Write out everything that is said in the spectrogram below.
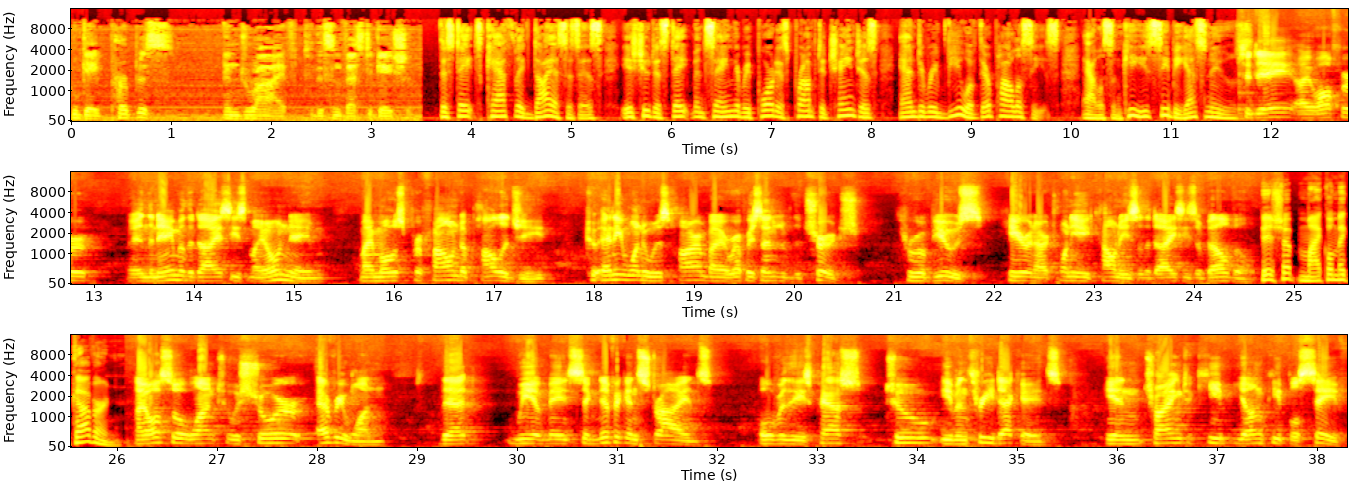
who gave purpose and drive to this investigation. The state's Catholic dioceses issued a statement saying the report has prompted changes and a review of their policies. Allison Keyes, CBS News. Today, I offer, in the name of the diocese, my own name, my most profound apology to anyone who was harmed by a representative of the church through abuse here in our 28 counties of the Diocese of Belleville. Bishop Michael McGovern. I also want to assure everyone that we have made significant strides over these past two, even three decades in trying to keep young people safe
